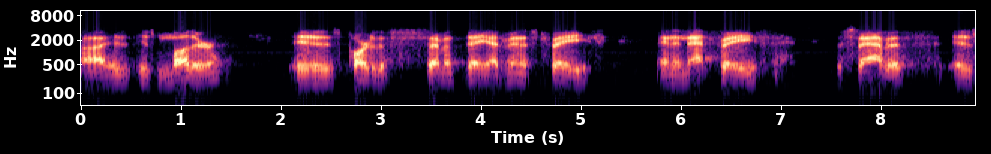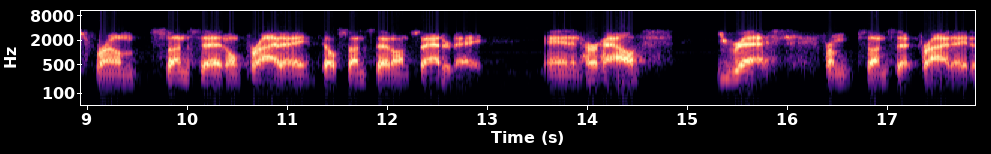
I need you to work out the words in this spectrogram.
Uh, his, his mother is part of the Seventh day Adventist faith, and in that faith, the Sabbath is from sunset on Friday until sunset on Saturday. And in her house, you rest from sunset Friday to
